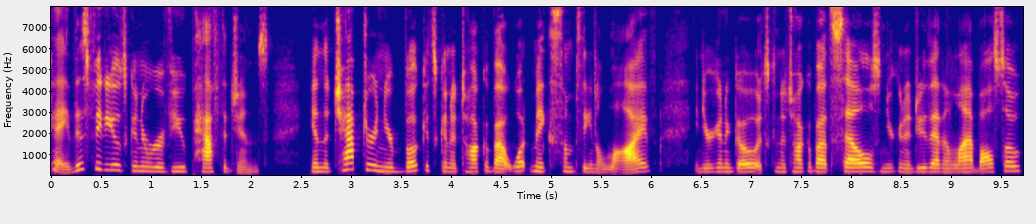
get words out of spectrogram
Okay, this video is going to review pathogens. In the chapter in your book, it's going to talk about what makes something alive, and you're going to go, it's going to talk about cells, and you're going to do that in lab also.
